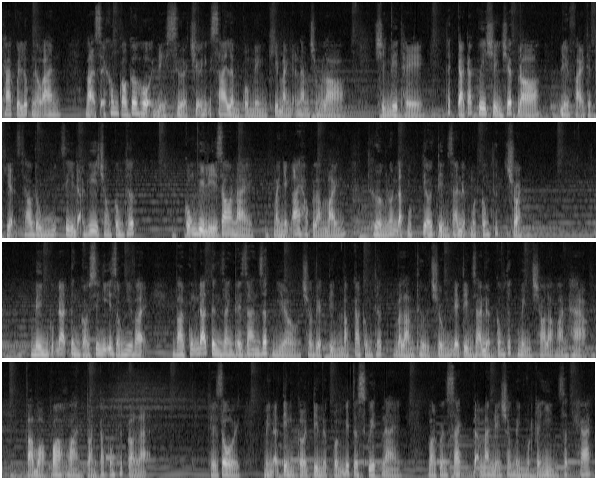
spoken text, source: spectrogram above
Khác với lúc nấu ăn, bạn sẽ không có cơ hội để sửa chữa những sai lầm của mình khi bánh đã nằm trong lò. Chính vì thế, tất cả các quy trình trước đó đều phải thực hiện theo đúng những gì đã ghi trong công thức. Cũng vì lý do này mà những ai học làm bánh thường luôn đặt mục tiêu tìm ra được một công thức chuẩn. Mình cũng đã từng có suy nghĩ giống như vậy và cũng đã từng dành thời gian rất nhiều cho việc tìm đọc các công thức và làm thử chúng để tìm ra được công thức mình cho là hoàn hảo và bỏ qua hoàn toàn các công thức còn lại. Thế rồi, mình đã tìm cờ tìm được cuốn Bittersweet này và cuốn sách đã mang đến cho mình một cái nhìn rất khác.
